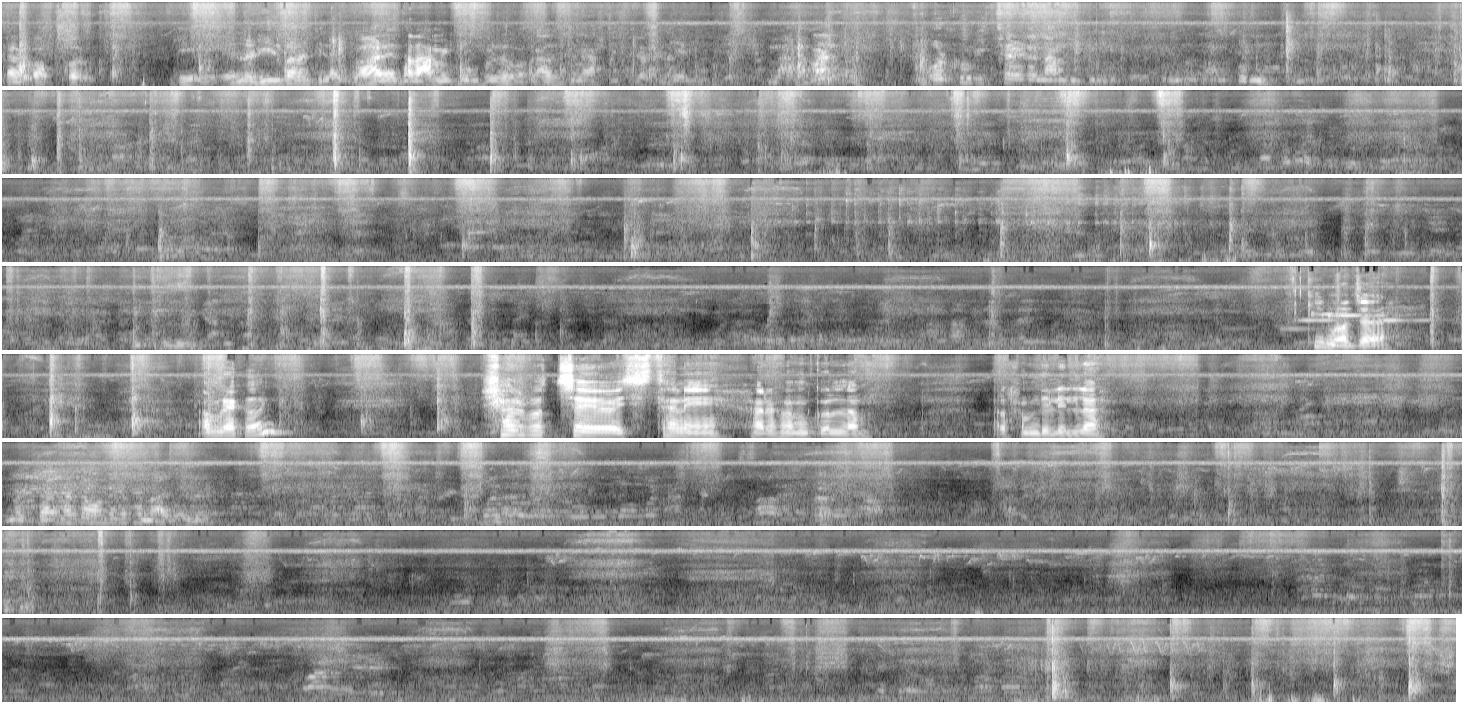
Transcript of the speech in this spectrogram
কেন দরকার কি এলো রিল বানাতে লাগবে। আরে তারা আমি তো উপরে দেবো কাজ তুমি আমার ওর খুব ইচ্ছা এটা নাম লিখে। কি মজা। আমরা এখন সর্বোচ্চ স্থানে আরোহণ করলাম। আলহামদুলিল্লাহ।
